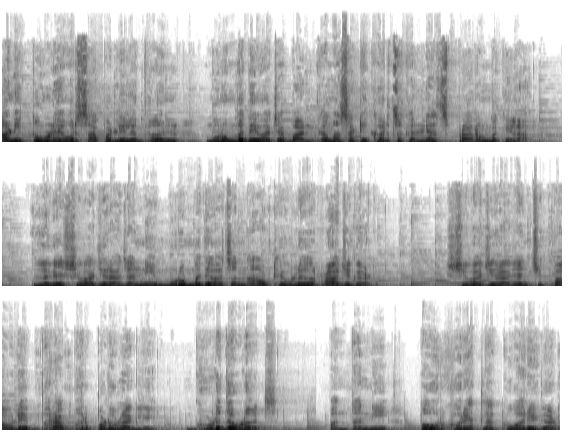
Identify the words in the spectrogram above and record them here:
आणि तोरण्यावर सापडलेलं धन मुरुंब देवाच्या बांधकामासाठी खर्च करण्यास प्रारंभ केला. लगेच शिवाजी राजांनी मुरुंब देवाचं नाव ठेवलं राजगड. शिवाजी राजांची पावले भराभर पडू लागली. घोडदौडच. पंतांनी पौर खोऱ्यातला कुवारीगड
